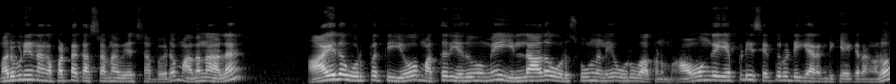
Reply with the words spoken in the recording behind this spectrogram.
மறுபடியும் நாங்கள் பட்ட கஷ்டம்லாம் வேஸ்ட்டாக போயிடும். அதனால் ஆயுத உற்பத்தியோ மற்றது எதுவுமே இல்லாத ஒரு சூழ்நிலையை உருவாக்கணும். அவங்க எப்படி செக்யூரிட்டி கேரண்டி கேட்குறாங்களோ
